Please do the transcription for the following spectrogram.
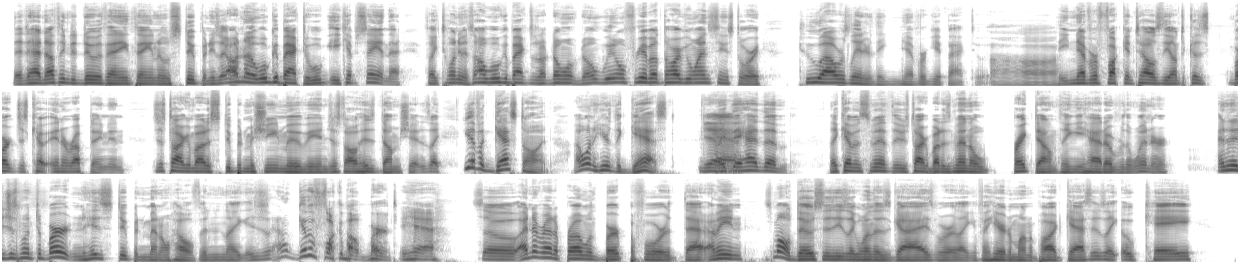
that had nothing to do with anything and it was stupid. He's like, "Oh no, we'll get back to." It. We'll, he kept saying that for like twenty minutes. Oh, we'll get back to. The, don't don't we don't forget about the Harvey Weinstein story. Two hours later, they never get back to it. oh He never fucking tells the because Bart just kept interrupting and just talking about his stupid machine movie and just all his dumb shit. And it's like you have a guest on. I want to hear the guest. yeah, Like they had the like Kevin Smith who was talking about his mental breakdown thing he had over the winter. And it just went to Bert and his stupid mental health and like it's just I don't give a fuck about Bert. yeah, So I never had a problem with Bert before that. I mean, small doses. He's like one of those guys where like if I heard him on a podcast, it was like okay,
